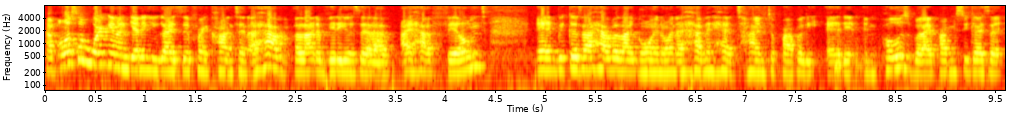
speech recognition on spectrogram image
I'm also working on getting you guys different content. I have a lot of videos that I've, I have filmed and because I have a lot going on, I haven't had time to properly edit and post, but I promise you guys that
